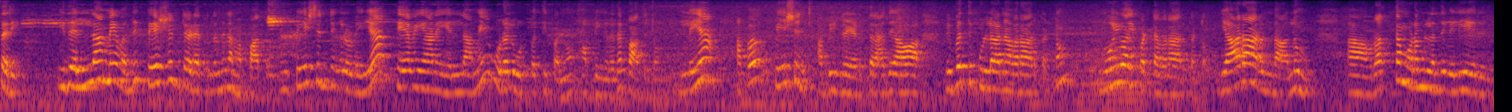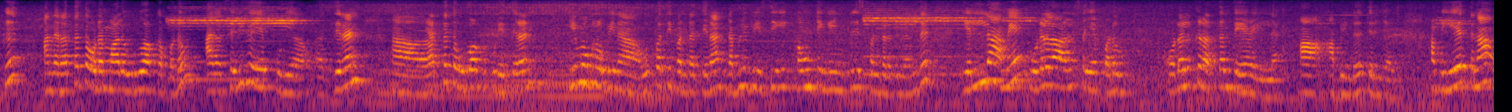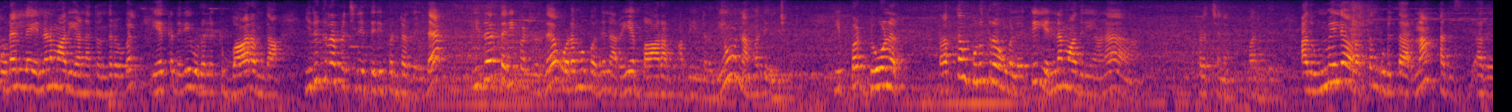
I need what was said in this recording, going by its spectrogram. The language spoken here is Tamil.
சரி இது எல்லாமே வந்து பேஷண்ட் இடத்துலேருந்து நம்ம பார்த்தோம். பேஷண்ட்டுகளுடைய தேவையான எல்லாமே உடல் உற்பத்தி பண்ணும் அப்படிங்கிறத பார்த்துட்டோம். இல்லையா? அப்போ பேஷண்ட் அப்படின்ற இடத்துல அது விபத்துக்குள்ளானவராக இருக்கட்டும் நோய்வாய்ப்பட்டவராக இருக்கட்டும் யாராக இருந்தாலும் ரத்தம் உடம்புலேருந்து வெளியேறிருக்கு அந்த ரத்தத்தை உடம்பால் உருவாக்கப்படும். அதை சரி செய்யக்கூடிய திறன் ரத்தத்தை உருவாக்கக்கூடிய திறன் ஹீமோகுளோபினை உற்பத்தி பண்ணுற திறன் டபிள்யூபிசி கவுண்டிங்கை இன்க்ரீஸ் பண்ணுறதுலேருந்து எல்லாமே உடலால் செய்யப்படும். உடலுக்கு ரத்தம் தேவையில்லை. ஆ அப்படின்றது தெரிஞ்சாச்சு. அப்படி ஏற்றுனா உடலில் என்னென்ன மாதிரியான தொந்தரவுகள்? ஏற்கனவே உடலுக்கு பாரம் தான். இருக்கிற பிரச்சனையை சரி பண்ணுறதை விட இதை சரி பண்ணுறது உடம்புக்கு வந்து நிறைய பாரம் அப்படின்றதையும் நம்ம தெரிஞ்சுக்கணும். இப்போ டோனர் ரத்தம் கொடுக்குறவங்களுக்கு என்ன மாதிரியான பிரச்சனை வருது? அது உண்மையிலே அவர் ரத்தம் கொடுத்தாருன்னா அது அது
